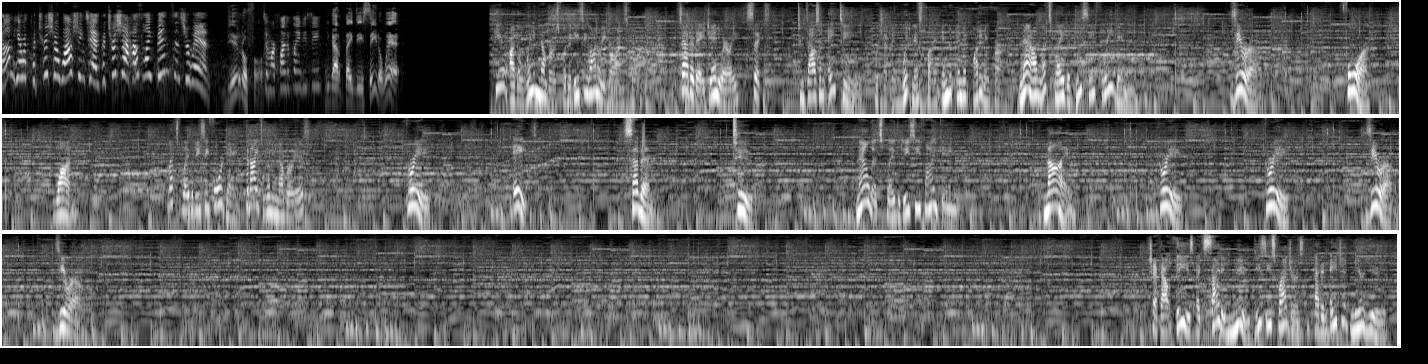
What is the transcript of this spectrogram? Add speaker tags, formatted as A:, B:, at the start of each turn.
A: I'm here with Patricia Washington. Patricia, how's life been since your win?
B: Beautiful.
A: Is it more fun to play in DC?
B: You got to play DC to win.
C: Here are the winning numbers for the DC Lottery drawings for Saturday, January 6, 2018, which have been witnessed by an independent auditing firm. Now let's play the DC 3 game. 0 4 1 Let's play the DC 4 game. Tonight's winning number is 3 8 seven, two. Now let's play the DC5 game. Nine, three, three, zero, zero. Check out these exciting new DC scratchers at an agent near you.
